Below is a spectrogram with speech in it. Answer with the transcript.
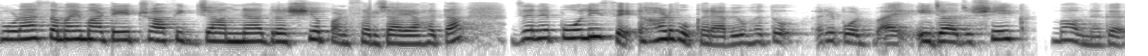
થોડા સમય માટે ટ્રાફિક જામના દ્રશ્ય પણ સર્જાયા હતા, જેને પોલીસે હળવો કરાવ્યો હતો. Report by Ejaz Shaikh Bhavnagar.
